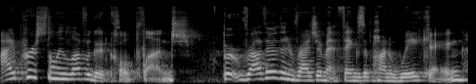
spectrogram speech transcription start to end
I personally love a good cold plunge. But rather than regiment things upon waking,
